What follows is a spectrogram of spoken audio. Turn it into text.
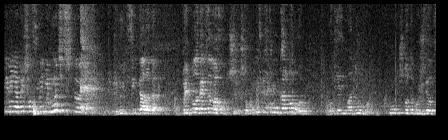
Ты меня пришел сегодня мучить, что ли? Ну, всегда надо предполагать самое худшее, чтобы быть к этому готовым. Вот я и подумал, ну, что ты будешь делать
